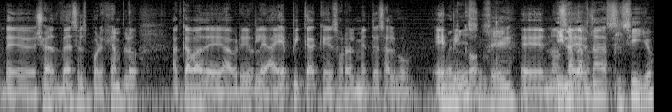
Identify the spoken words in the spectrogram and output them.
de Shared Vessels, por ejemplo. Acaba de abrirle a Épica, que eso realmente es algo épico. Eh, y nada, nada sencillo.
